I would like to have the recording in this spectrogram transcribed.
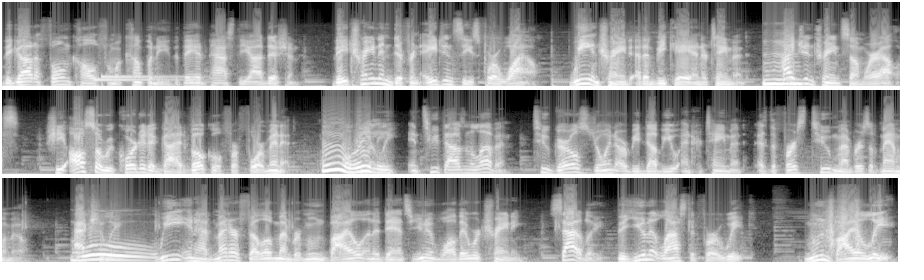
they got a phone call from a company that they had passed the audition. They trained in different agencies for a while. Wheein trained at MBK Entertainment. Mhm. Hye-jin trained somewhere else. She also recorded a guide vocal for 4 Minute. Oh, really? In 2011, two girls joined RBW Entertainment as the first two members of Mamamoo. Actually, Ooh. In had met her fellow member Moonbyul in a dance unit while they were training. Sadly, the unit lasted for a week. Moon Byul-yi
